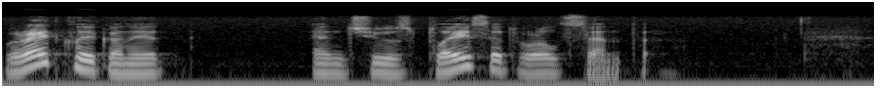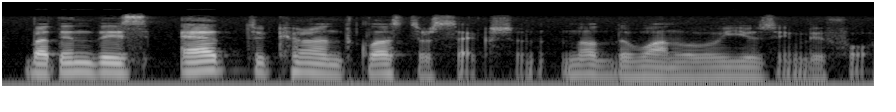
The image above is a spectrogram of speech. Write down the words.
We right click on it and choose place at world center. But in this add to current cluster section, not the one we were using before.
